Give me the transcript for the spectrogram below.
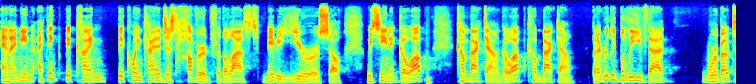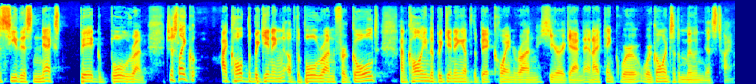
And I mean, I think Bitcoin Bitcoin kind of just hovered for the last maybe year or so. We've seen it go up, come back down, go up, come back down. But I really believe that we're about to see this next big bull run. Just like I called the beginning of the bull run for gold, I'm calling the beginning of the Bitcoin run here again. And I think we're we're going to the moon this time.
